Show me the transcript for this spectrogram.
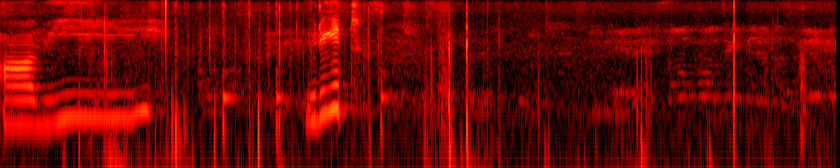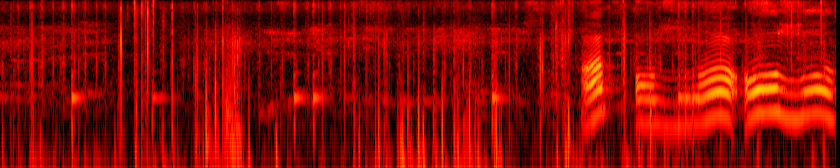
Abi. Yürü git. Hop Allah Allah.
